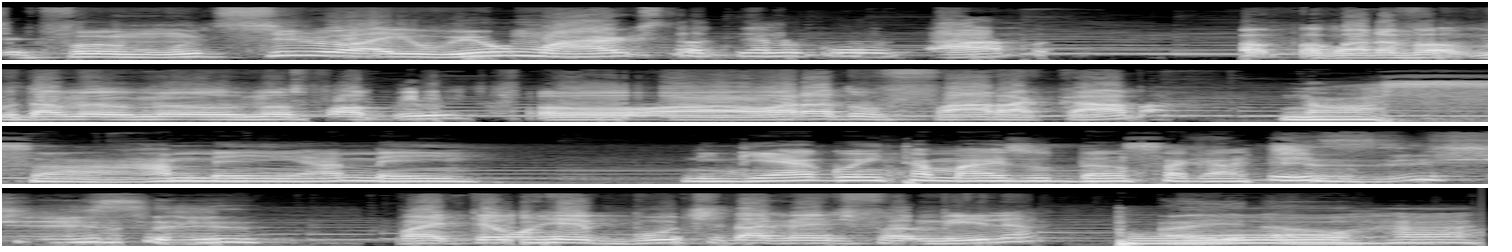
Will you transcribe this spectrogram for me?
Você foi muito cirúrgico. Aí o Will Marks tá tendo contato. Agora vou dar meu, meu- meus palpites. A hora do Faro acaba. Nossa, amém, amém. Ninguém aguenta mais o Dança Gatinho. Existe isso aí. Vai ter um reboot da Grande Família. Aí não. Porra.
